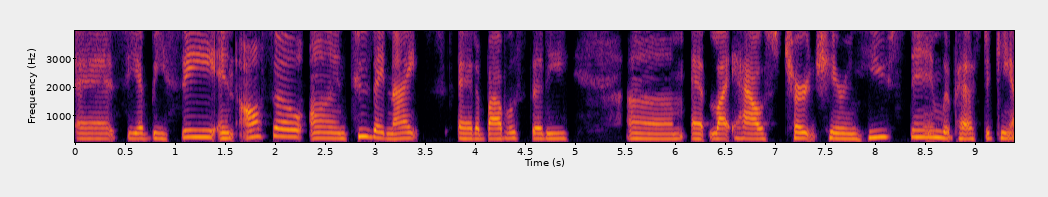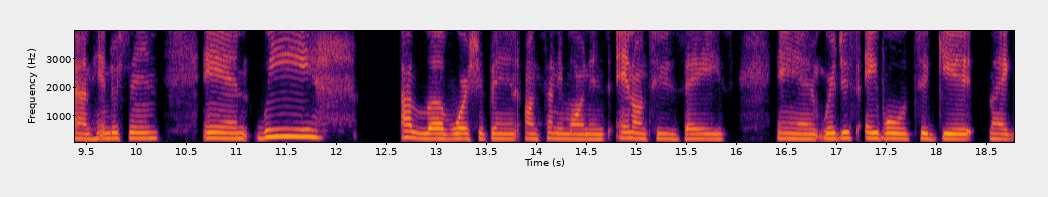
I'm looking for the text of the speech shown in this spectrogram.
at CFBC and also on Tuesday nights at a Bible study um, at Lighthouse Church here in Houston with Pastor Keion Henderson. And we, I love worshiping on Sunday mornings and on Tuesdays. And we're just able to get like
